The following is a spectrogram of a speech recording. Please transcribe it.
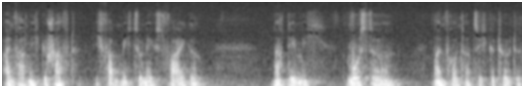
einfach nicht geschafft. Ich fand mich zunächst feige, nachdem ich wusste, mein Freund hat sich getötet.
